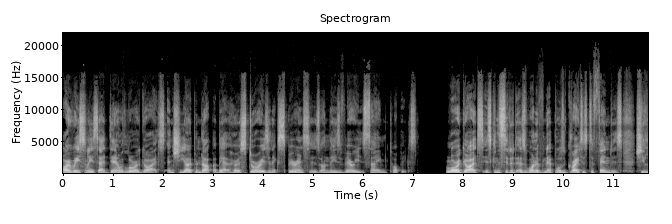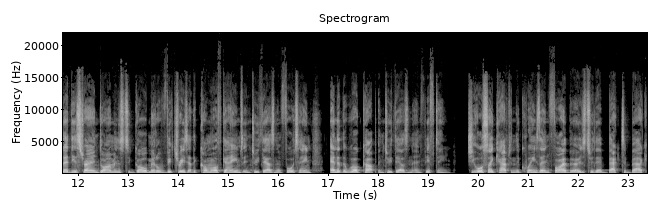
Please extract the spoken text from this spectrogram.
I recently sat down with Laura Geitz, and she opened up about her stories and experiences on these very same topics. Laura Geitz is considered as one of netball's greatest defenders. She led the Australian Diamonds to gold medal victories at the Commonwealth Games in 2014 and at the World Cup in 2015. She also captained the Queensland Firebirds to their back to back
